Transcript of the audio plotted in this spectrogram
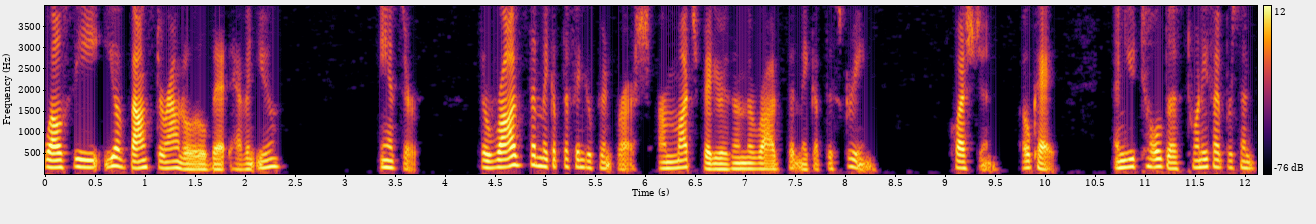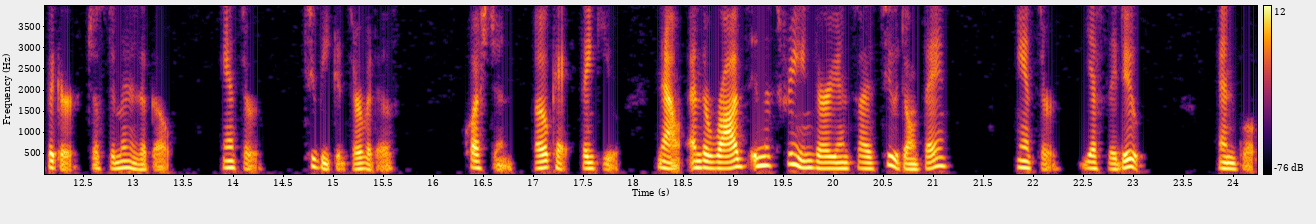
Well, see, you have bounced around a little bit, haven't you? Answer. The rods that make up the fingerprint brush are much bigger than the rods that make up the screen. Question. Okay. And you told us 25% bigger just a minute ago. Answer. To be conservative. Question. Okay, thank you. Now, and the rods in the screen vary in size too, don't they? Answer. Yes, they do. End quote.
